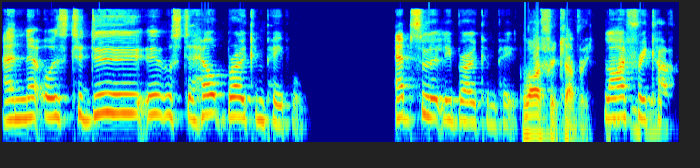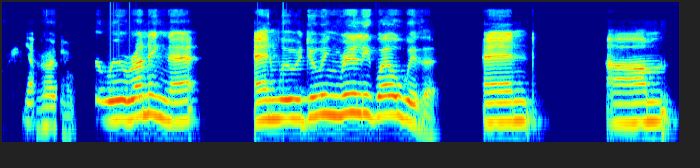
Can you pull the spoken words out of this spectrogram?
and that was to do, it was to help broken people, absolutely broken people, life recovery. life recovery. Yep. program. So we were running that, and we were doing really well with it. And um,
